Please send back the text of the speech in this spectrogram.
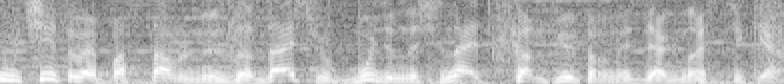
Учитывая поставленную задачу, будем начинать с компьютерной диагностики.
